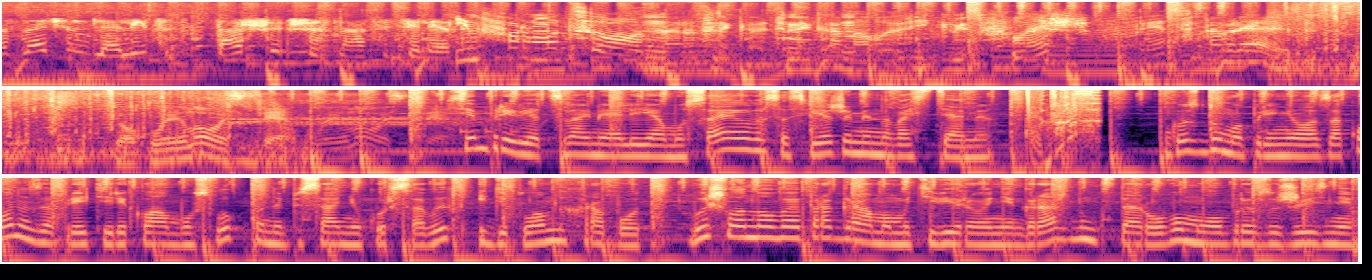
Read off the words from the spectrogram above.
предназначен для лиц старше 16 лет. Информационно-развлекательный канал Liquid Flash представляет Теплые новости. Всем привет, с вами Алия Мусаева со свежими новостями. Госдума приняла закон о запрете рекламы услуг по написанию курсовых и дипломных работ. Вышла новая программа мотивирования граждан к здоровому образу жизни.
